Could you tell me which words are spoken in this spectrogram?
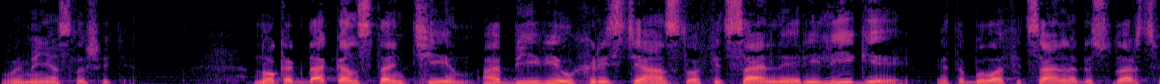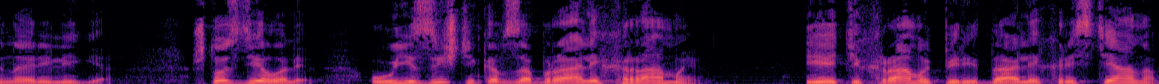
Вы меня слышите? Но когда Константин объявил христианство официальной религией, это была официально государственная религия, что сделали? У язычников забрали храмы, и эти храмы передали христианам.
